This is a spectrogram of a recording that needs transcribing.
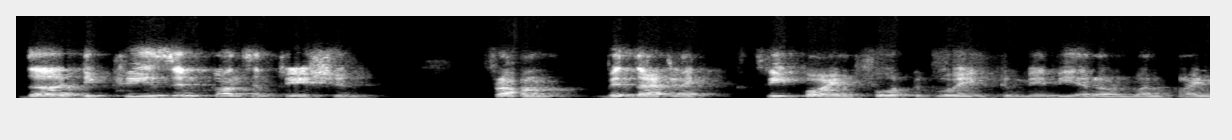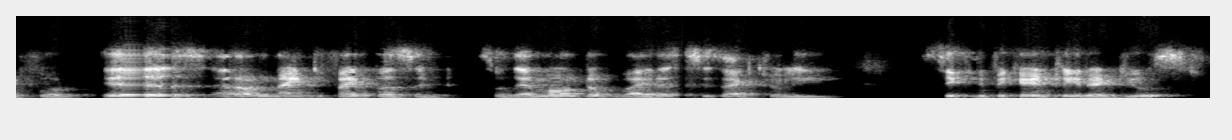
the decrease in concentration from with that like 3.4 to going to maybe around 1.4 is around 95%. So the amount of virus is actually significantly reduced.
